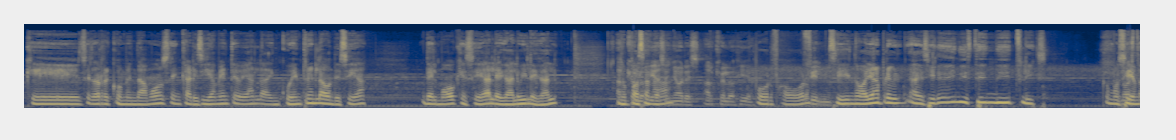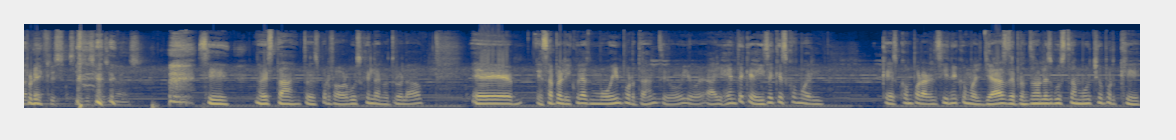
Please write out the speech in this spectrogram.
que se la recomendamos encarecidamente. Veanla, encuéntrenla donde sea, del modo que sea, legal o ilegal. No pasa nada. señores, arqueología. Por favor. Filming. Sí, no vayan a, a decir, "Ay, no está en Netflix. Como no está en siempre. Netflix, les decimos de una vez. Sí, no está. Entonces, por favor, búsquenla en otro lado. Eh, esta película es muy importante, obvio. Hay gente que dice que es como el que es comparar el cine como el jazz. De pronto no les gusta mucho porque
